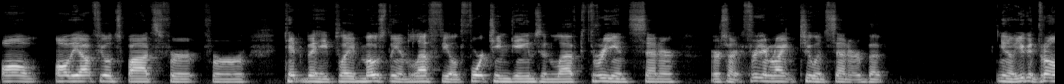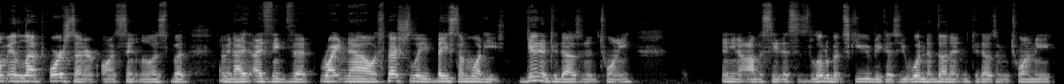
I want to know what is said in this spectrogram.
all all the outfield spots for for Tampa Bay. He played mostly in left field, 14 games in left, three in center, or sorry, three in right, two in center. But you know you can throw him in left or center on St. Louis. But I mean, I, I think that right now, especially based on what he did in 2020. And you know, obviously, this is a little bit skewed because he wouldn't have done it in 2020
